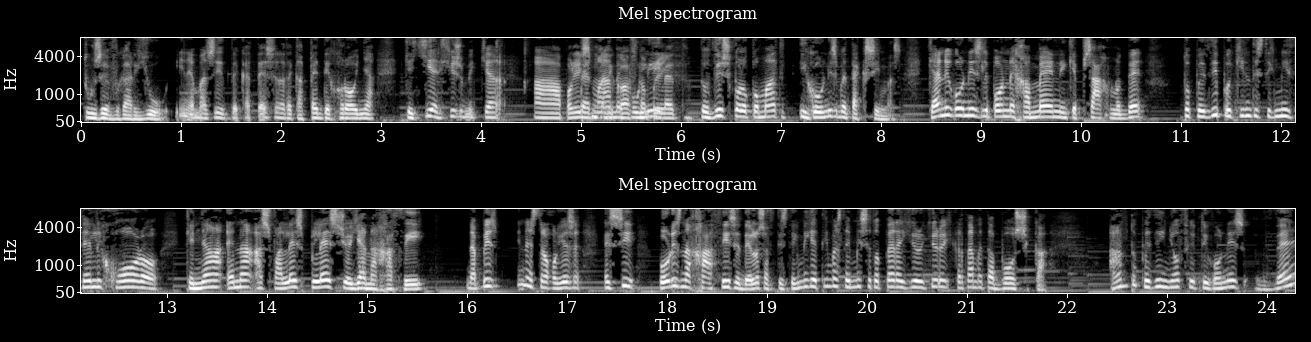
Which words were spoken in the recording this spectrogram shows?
του ζευγαριού. Είναι μαζί 14-15 χρόνια και εκεί αρχίζουμε και Α, πολύ περνάμε σημαντικό αυτό πολύ που λέτε. το δύσκολο κομμάτι, οι γονείς μεταξύ μας. Και αν οι γονείς λοιπόν είναι χαμένοι και ψάχνονται, το παιδί που εκείνη τη στιγμή θέλει χώρο και μια, ένα ασφαλές πλαίσιο για να χαθεί, να πεις: Είναι στενοχωριέσαι, εσύ μπορείς να χαθείς εντελώς αυτή τη στιγμή, γιατί είμαστε εμείς εδώ πέρα γύρω-γύρω και κρατάμε τα μπόσικα. Αν το παιδί νιώθει ότι οι γονείς δεν, Δεν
